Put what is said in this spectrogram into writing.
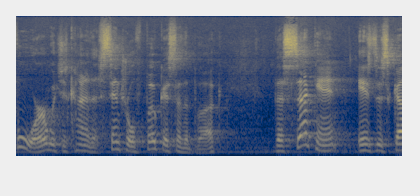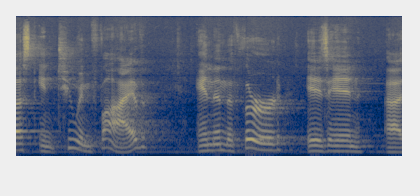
four, which is kind of the central focus of the book. The second is discussed in two and five. And then the third is in uh,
